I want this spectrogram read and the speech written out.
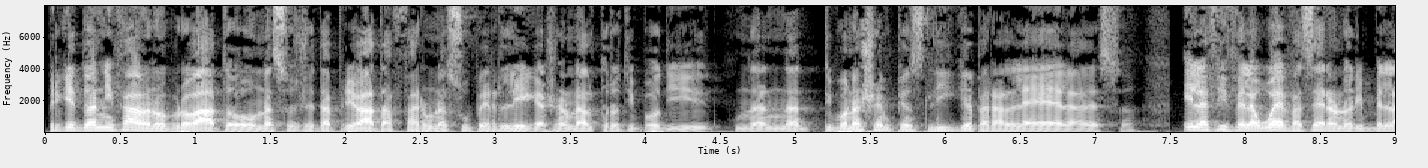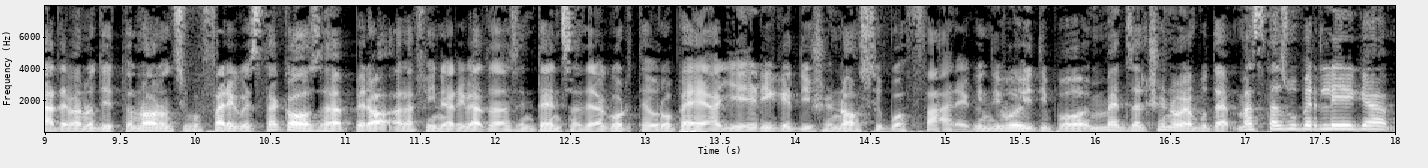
perché due anni fa avevano provato una società privata a fare una Superlega, cioè un altro tipo di... Una, una, tipo una Champions League parallela adesso. E la FIFA e la UEFA si erano ribellate e avevano detto no, non si può fare questa cosa, però alla fine è arrivata la sentenza della Corte Europea ieri che dice no, si può fare. Quindi voi tipo in mezzo al cenone buttate, ma sta Superlega...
